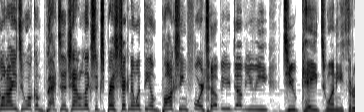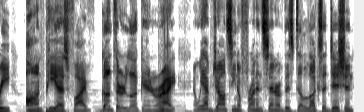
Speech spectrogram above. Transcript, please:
going on YouTube? Welcome back to the channel. Lexx Express checking in with the unboxing for WWE 2K23 on PS5. Gunther looking right. And we have John Cena front and center of this deluxe edition.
